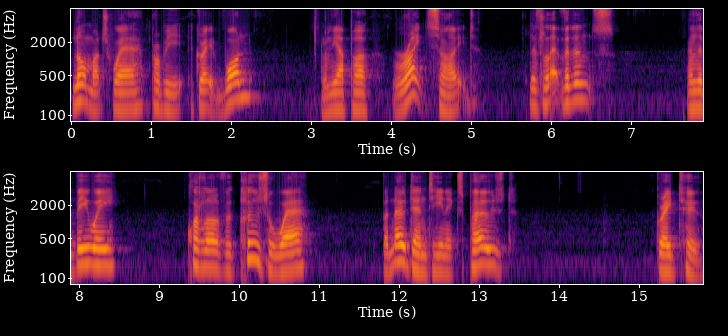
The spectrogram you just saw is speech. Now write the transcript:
not much wear, probably a grade 1. On the upper right side, little evidence. And the BWE, quite a lot of occlusal wear, but no dentine exposed, grade 2.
